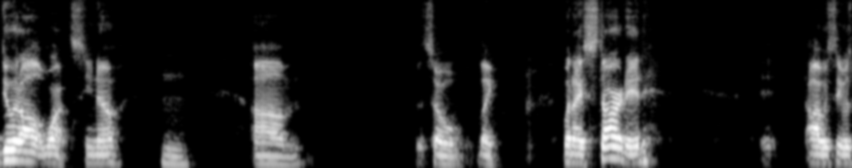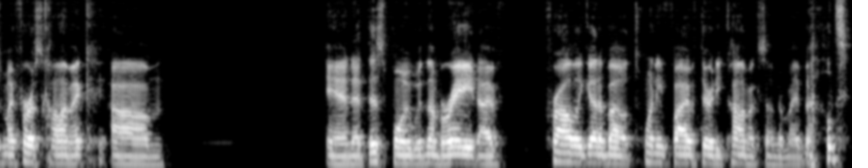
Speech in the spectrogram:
do it all at once you know? Hmm. um so like when i started obviously it was my first comic um and at this point, with number eight, I've probably got about 25, 30 comics under my belt.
